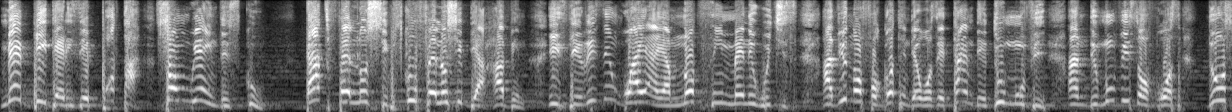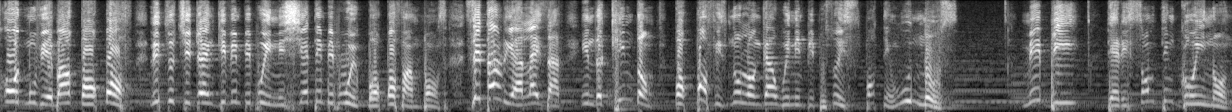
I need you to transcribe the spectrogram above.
Maybe there is a potter somewhere in the school that fellowship school fellowship they are having is the reason why i am not seeing many witches. Have you not forgotten there was a time they do movie and the movies of was those old movie about pop off little children giving people initiating people with pop off and bones. Satan realized that in the kingdom pop off is no longer winning people so he's spotting who knows? Maybe there is something going on.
